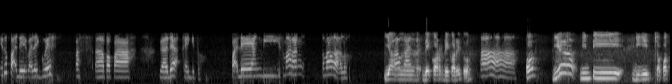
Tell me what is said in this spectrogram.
itu Pak De, Pak De gue pas eh, papa nggak ada kayak gitu. Pak De yang di Semarang kenal nggak lo? yang kan? dekor-dekor itu. Ah, ah, ah. Oh, dia mimpi gigi copot.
